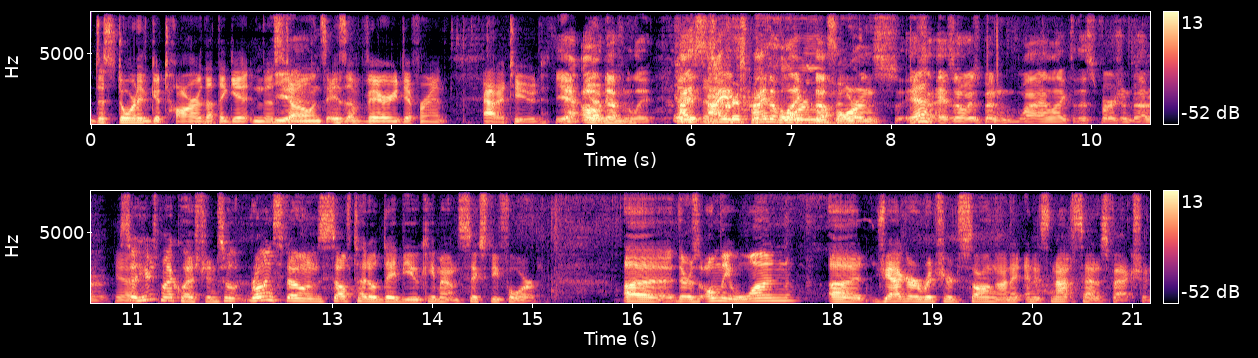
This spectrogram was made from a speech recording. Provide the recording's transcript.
distorted guitar that they get in the Yeah. Stones is a very different attitude. Yeah. Oh, definitely. Yeah, I, this is I crisp kind of like the horns and- Yeah. Has always been why I liked this version better. Yeah. So here's my question. So Rolling Stones' self-titled debut came out in '64. Uh, there's only one uh, Jagger Richards song on it, and it's not "Satisfaction."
